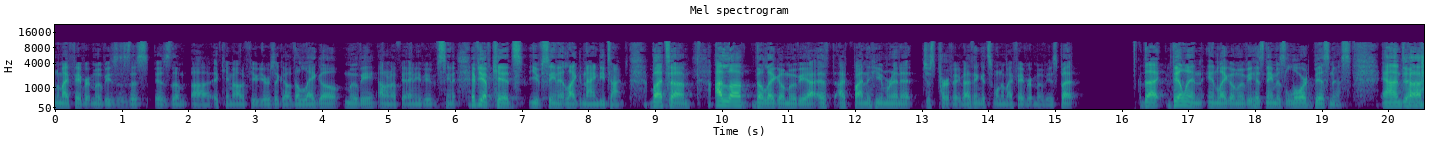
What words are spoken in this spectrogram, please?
One of my favorite movies is this is the uh, it came out a few years ago the Lego movie. I don't know if any of you have seen it. If you have kids, you've seen it like 90 times. But um, I love the Lego movie. I, I find the humor in it just perfect. I think it's one of my favorite movies. But the villain in Lego movie, his name is Lord Business. And uh,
